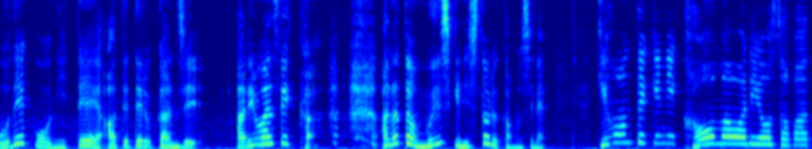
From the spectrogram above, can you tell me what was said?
おでこに手当ててる感じありませんか？あなたは無意識にしとるかもしれん。基本的に顔周りを触っ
